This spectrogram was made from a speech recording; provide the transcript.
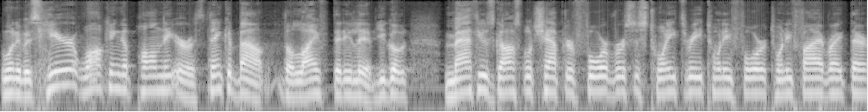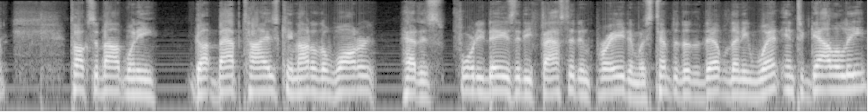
When he was here walking upon the earth, think about the life that he lived. You go Matthew's Gospel, chapter 4, verses 23, 24, 25, right there talks about when he got baptized, came out of the water, had his 40 days that he fasted and prayed and was tempted of the devil. Then he went into Galilee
